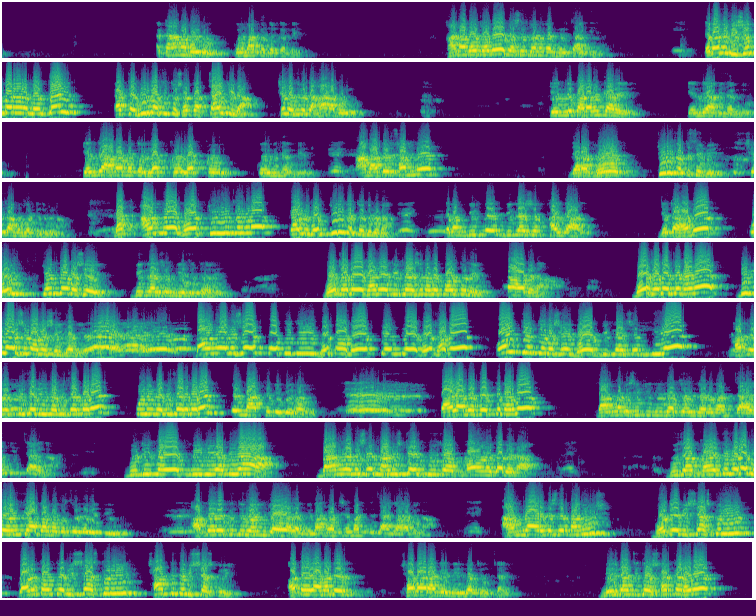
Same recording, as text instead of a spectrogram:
একটা হানা ভোট কোনো মার্কার দরকার নেই। হানা ভোট হবে, দেশের জনগণ ভোট চায় কিনা? এবং ডিসেম্বরের মধ্যেই একটা নির্বাচিত সরকার চাই কিনা, সেটা তুমি একটা ভোট। হোক। কেন্দ্রে পাঠাবেন কারে? কেন্দ্রে আমি থাকব। কেন্দ্রে আমার মতো লক্ষ লক্ষ কর্মী থাকবে। আমাদের সামনে যারা ভোট চুরি করতে চাইবে, সেটা আমরা করতে দেবো না। বাট আমরা ভোট চুরি করব না তাহলে ভোট চুরি করতে দেবো না। এবং ডিক্লারেশন ফাইনাল যেটা হবে ওই কেন্দ্রে বসে ডিক্লারেশন দিয়ে যেতে হবে। ভোট হবে এখানে ডিক্লারেশন হবে পল্টনে, তা হবে না। ভোট হবে যেখানে ডিক্লারেশন হবে সেইখানে। বাংলাদেশের প্রতিটি ভোটা ভোট কেন্দ্রে ভোট হবে, ওই কেন্দ্রে বসে ভোট ডিক্লারেশন দিয়ে আপনারা প্রিজাইডিং অফিসার বলেন, পুলিশ অফিসার বলেন, ওই মাঠ থেকে বের হবে। তাহলে আমরা দেখতে পারব বাংলাদেশে কি নির্বাচন জনগণ চায় কি চায় না? গুটি কয়েক মিডিয়া দিয়া বাংলাদেশের মানুষকে গুজব খাওয়ানো যাবে না। গুজব খাওয়াইতে গেলে রোহিঙ্গা আপনার মতো চলে যেতে। আপনারও কিন্তু রোহিঙ্গা হওয়া লাগবে, বাংলাদেশের মাটিতে জায়গা হবে না। আমরা এদেশের মানুষ, ভোটে বিশ্বাস করি, গণতন্ত্রে বিশ্বাস করি, শান্তিতে বিশ্বাস করি। অতএব আমাদের সবার আগে নির্বাচন চাই। নির্বাচিত সরকার হলে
